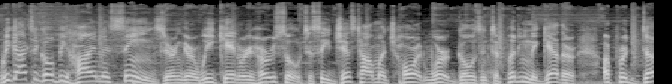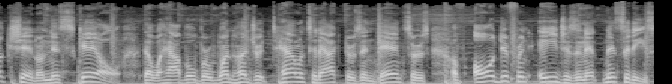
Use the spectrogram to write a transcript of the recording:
We got to go behind the scenes during their weekend rehearsal to see just how much hard work goes into putting together a production on this scale that will have over 100 talented actors and dancers of all different ages and ethnicities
